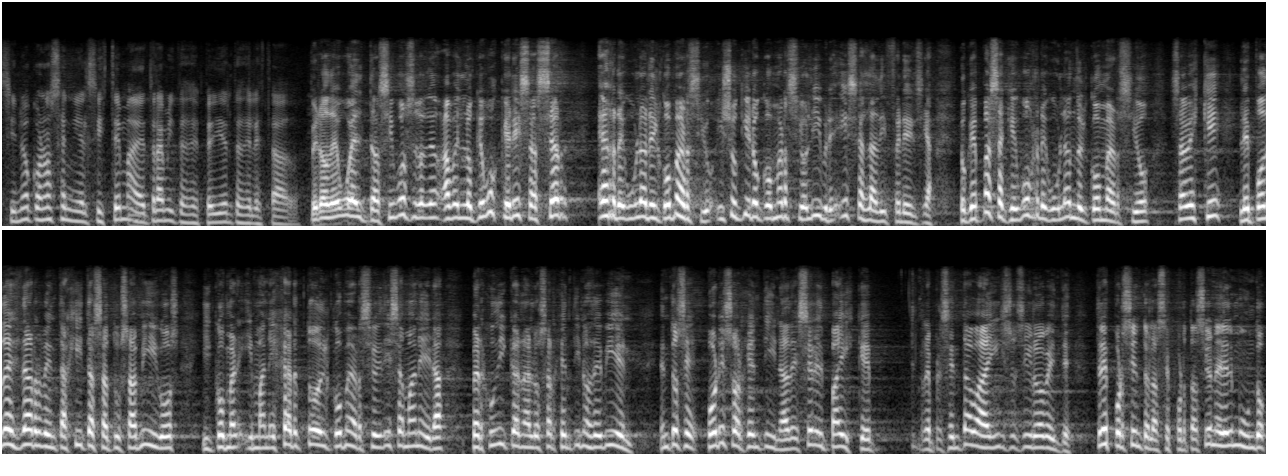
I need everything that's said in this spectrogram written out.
Si no conocen ni el sistema de trámites de expedientes del Estado. Pero de vuelta, si vos, lo que vos querés hacer es regular el comercio y yo quiero comercio libre, esa es la diferencia. Lo que pasa es que vos regulando el comercio, ¿sabes qué? Le podés dar ventajitas a tus amigos y, y manejar todo el comercio y de esa manera perjudican a los argentinos de bien. Entonces, por eso Argentina, de ser el país que representaba a inicio del siglo XX 3% de las exportaciones del mundo,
